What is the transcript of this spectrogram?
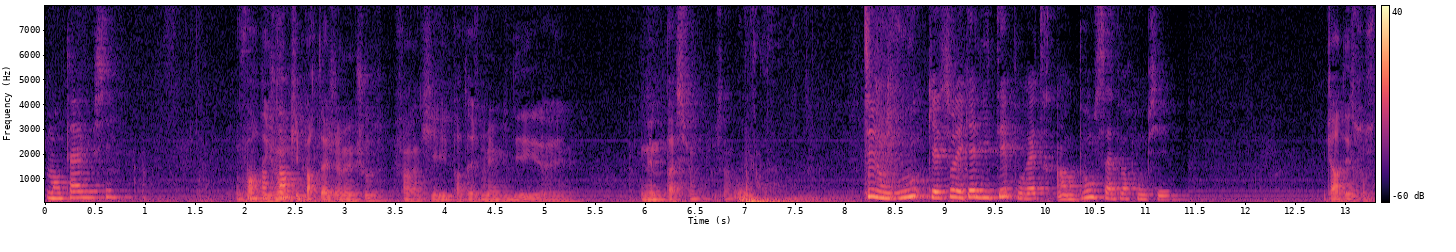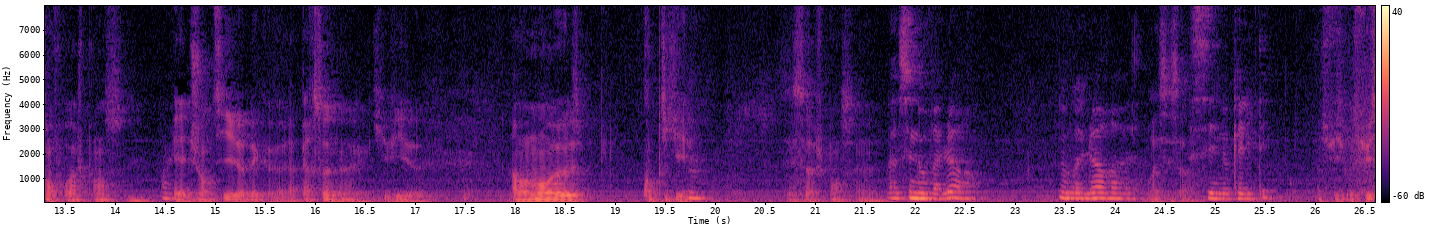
mentale aussi. Voir des gens qui partagent la même chose, enfin qui partagent la même idée, euh, même passion, tout ça. Selon vous, quelles sont les qualités pour être un bon sapeur-pompier? Garder son sang-froid, je pense. Et être gentil avec euh, la personne euh, qui vit euh, un moment euh, compliqué. Mm. C'est ça, je pense. euh, Bah, c'est nos valeurs. hein. Nos valeurs, euh, ouais, c'est ça. c'est nos qualités. On suit, on suit-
